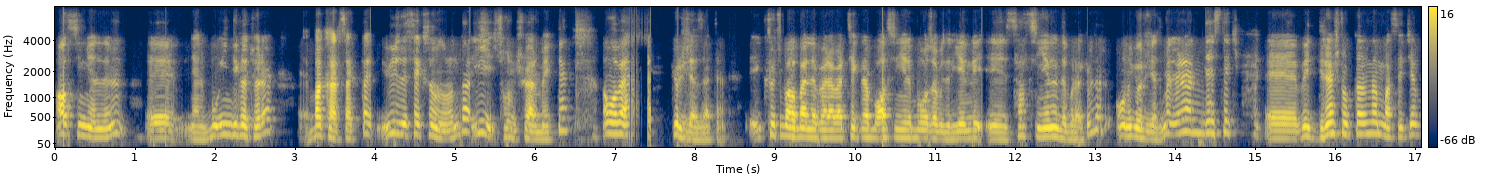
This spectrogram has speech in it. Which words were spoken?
al sinyallerinin e, yani bu indikatöre e, bakarsak da %80 oranında iyi sonuç vermekte. Ama ben göreceğiz zaten. E, Kötü bir haberle beraber tekrar bu al sinyali bozabilir. Yerini e, sat sinyalini de bırakabilir. Onu göreceğiz. Ben önemli destek e, ve direnç noktalarından bahsedeceğim.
